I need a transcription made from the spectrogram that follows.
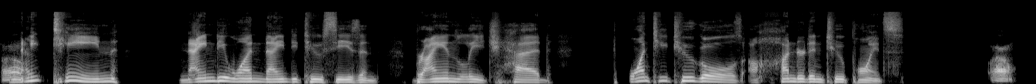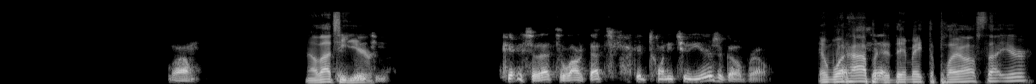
Oh, 1991 92 season. Brian Leetch had 22 goals, 102 points. Wow. Wow. Now that's a year. Okay, so that's a long. That's fucking 22 years ago, bro. And what That's happened? it. Did they make the playoffs that year?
